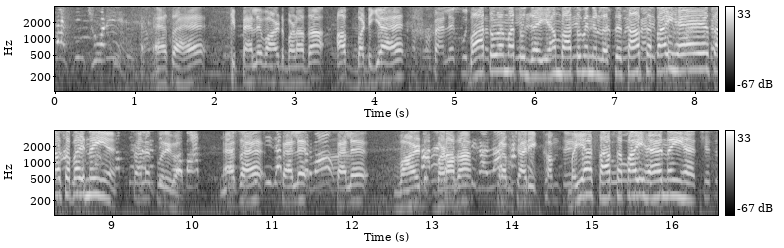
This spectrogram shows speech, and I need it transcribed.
दस दिन छोड़े। ऐसा है कि पहले वार्ड बड़ा था अब बट गया है। पहले कुछ बातों में मत उलझाइए हम बातों में नहीं उलझते। साफ़ सफ़ाई है साफ़ सफ़ाई नहीं है। पहले पूरी बात। ऐसा है पहले पहले वार्ड बड़ा था कर्मचारी कम थे। भैया साफ़ सफ़ाई है नहीं है। क्षेत्र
